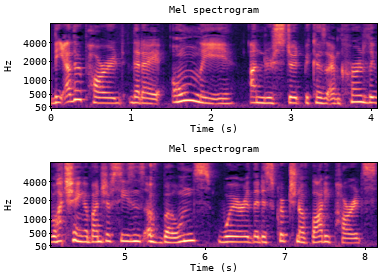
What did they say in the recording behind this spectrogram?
The other part that I only understood because I'm currently watching a bunch of seasons of Bones, where the description of body parts,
